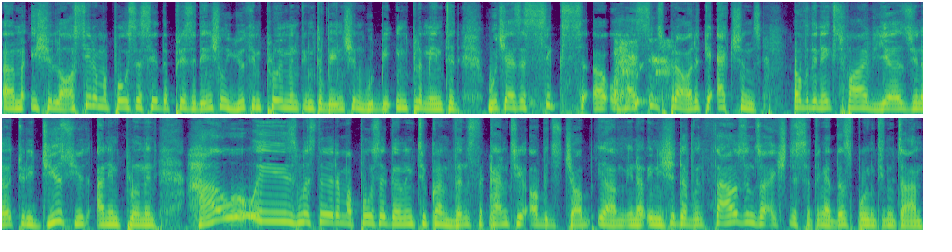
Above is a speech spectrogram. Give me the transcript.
um, issue. Last year, Ramaphosa said the presidential youth employment intervention would be implemented, which has a six uh, or has six priority actions over the next five years. You know, to reduce youth unemployment. How is Mr. Ramaphosa going to convince the country of its job, um, you know, initiative when thousands are actually sitting at this point in time,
